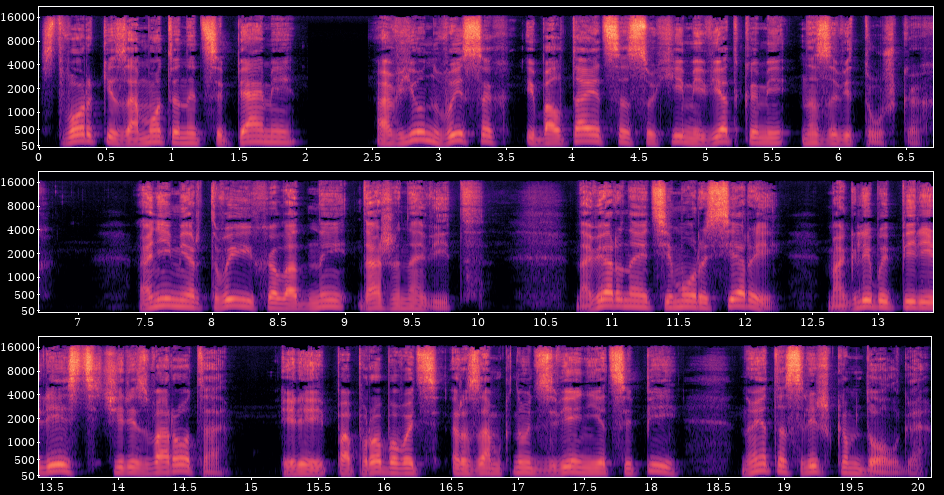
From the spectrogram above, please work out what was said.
Створки замотаны цепями, а вьюн высох и болтается сухими ветками на завитушках. Они мертвы и холодны даже на вид. Наверное, Тимур и Серый могли бы перелезть через ворота или попробовать разомкнуть звенья цепи, но это слишком долго.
